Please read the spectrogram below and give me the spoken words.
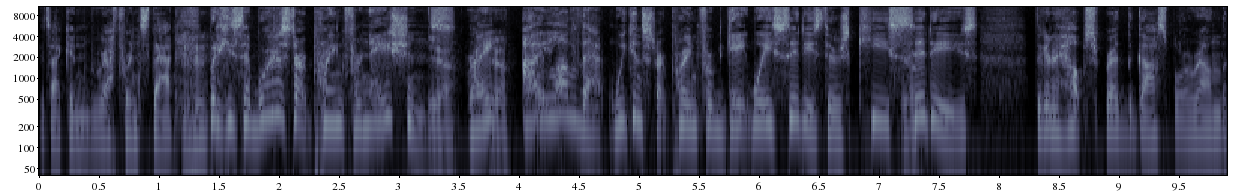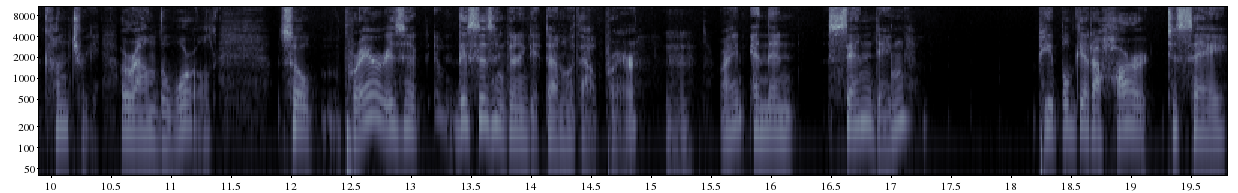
it's I can reference that. Mm-hmm. But he said we're going to start praying for nations, yeah. right? Yeah. I love that. We can start praying for gateway cities. There's key yeah. cities that are going to help spread the gospel around the country, around the world. So prayer isn't. This isn't going to get done without prayer, mm-hmm. right? And then sending, people get a heart to say,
